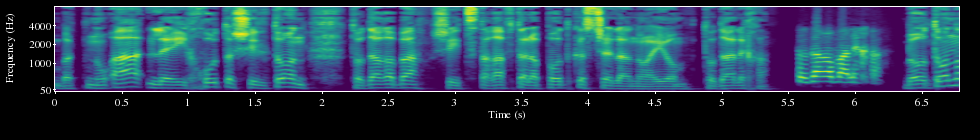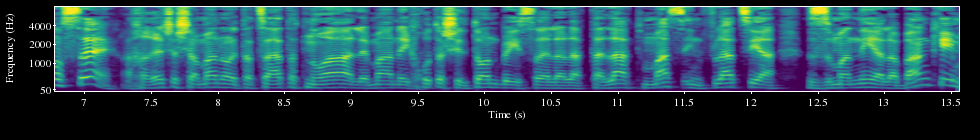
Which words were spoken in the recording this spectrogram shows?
בתנועה לאיכות השלטון, תודה רבה שהצטרפת לפודקאסט שלנו היום, תודה לך. תודה רבה לך. באותו נושא, אחרי ששמענו את הצעת התנועה למען איכות השלטון בישראל על הטלת מס אינפלציה זמני על הבנקים,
